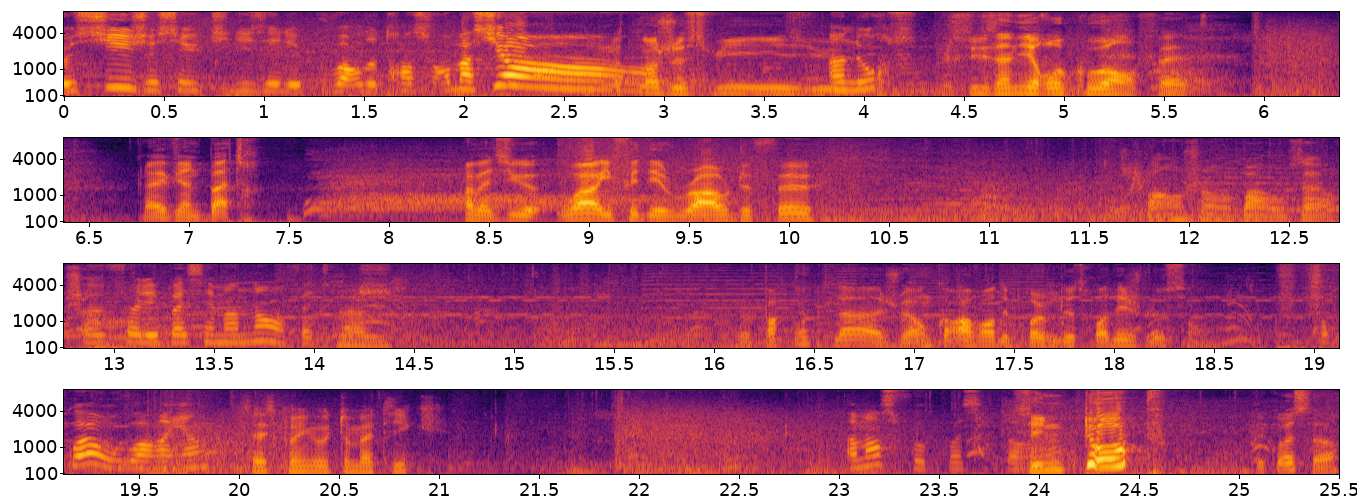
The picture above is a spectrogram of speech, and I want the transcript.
Moi aussi, je sais utiliser les pouvoirs de transformation. Maintenant, je suis une. Un ours. Je suis un Iroquois en fait. Ah, il vient de battre. Ah bah, tu Waouh, il fait des rounds de feu. Bonjour Bowser. Euh, fallait passer maintenant en fait. Ah oui. Euh, par contre, là, je vais encore avoir des problèmes de 3D, je le sens. Pourquoi on voit rien? C'est scrolling automatique. Ah mince, faut pas c'est une taupe C'est quoi ça?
